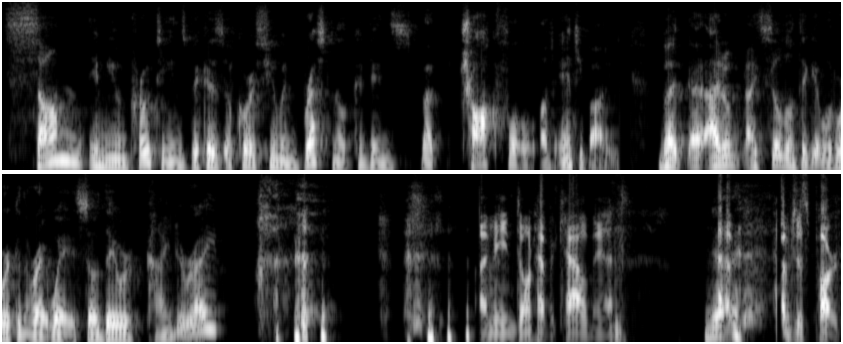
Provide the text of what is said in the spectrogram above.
some immune proteins because, of course, human breast milk contains uh, chock full of antibody. But uh, I don't. I still don't think it would work in the right way. So they were kind of right. I mean, don't have a cow, man. Yeah. Have just part.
